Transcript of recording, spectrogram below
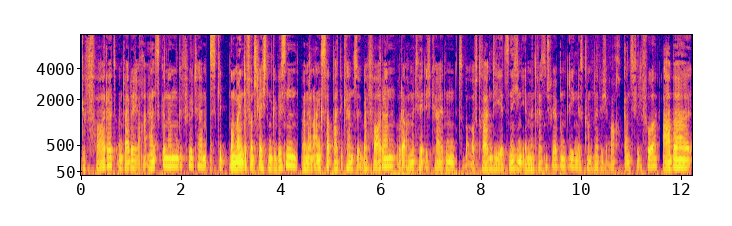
gefordert und dadurch auch ernst genommen gefühlt haben. Es gibt Momente von schlechtem Gewissen, weil man Angst hat, Praktikanten zu überfordern oder auch mit Tätigkeiten zu beauftragen, die jetzt nicht in ihrem Interessenschwerpunkt liegen. Das kommt natürlich auch ganz viel vor. Aber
